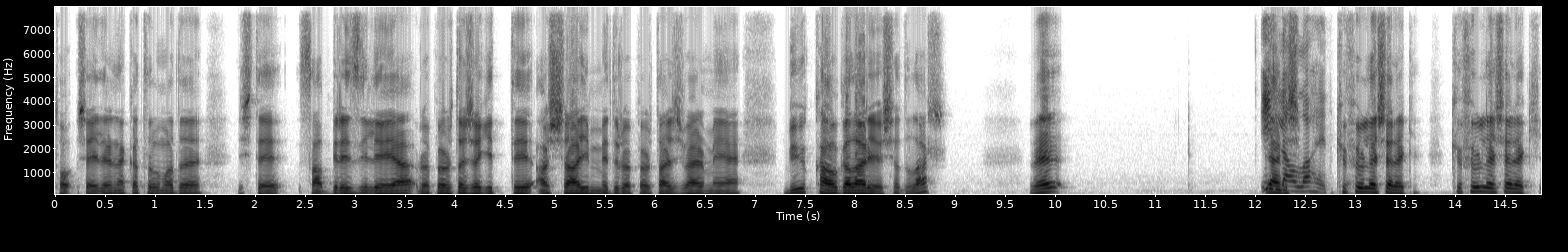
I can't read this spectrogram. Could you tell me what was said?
to- şeylerine katılmadı. İşte Brezilya'ya röportaja gitti. Aşağı inmedi röportaj vermeye. Büyük kavgalar yaşadılar. Ve Yani İllallah etti. küfürleşerek küfürleşerek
